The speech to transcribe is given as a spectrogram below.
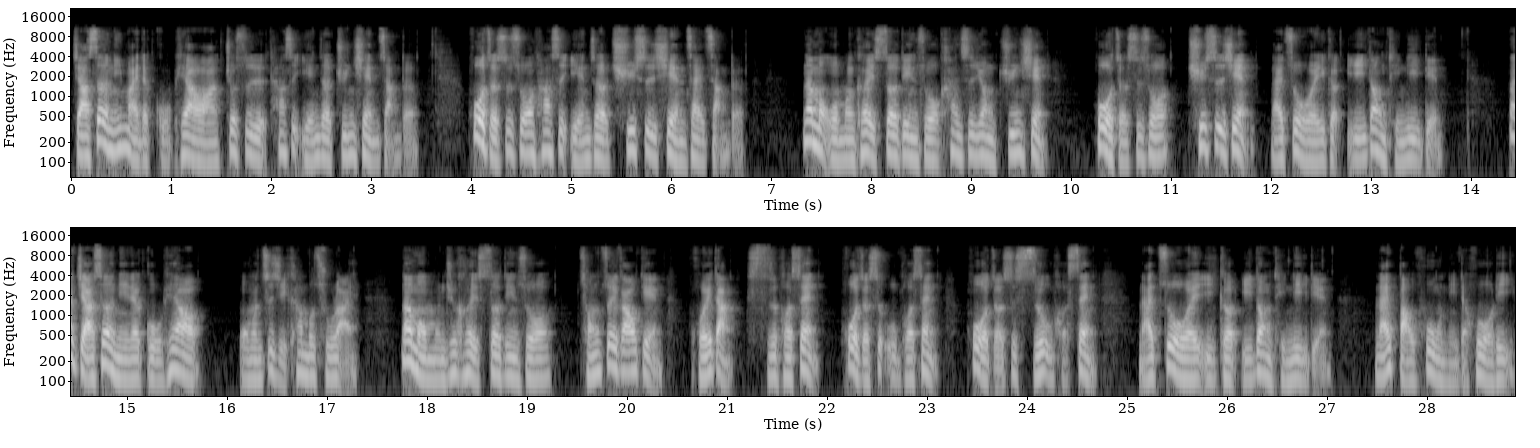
假设你买的股票啊，就是它是沿着均线涨的，或者是说它是沿着趋势线在涨的，那么我们可以设定说，看是用均线，或者是说趋势线来作为一个移动停利点。那假设你的股票我们自己看不出来，那么我们就可以设定说，从最高点回档十 percent，或者是五 percent，或者是十五 percent，来作为一个移动停利点，来保护你的获利。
